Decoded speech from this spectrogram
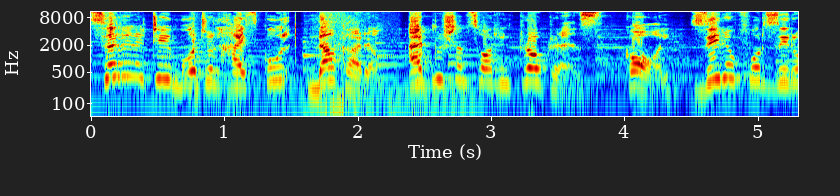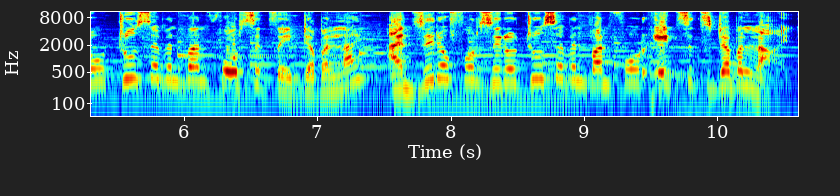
Serenity Model High School, Nagaram. Admissions are in progress. Call 040 and 040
